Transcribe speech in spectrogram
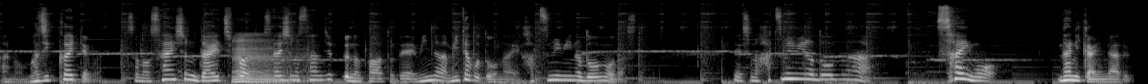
あのマジックアイテム。その最初の第1パーうん。ト最初の30分のパートでみんなが見たことのない初耳の道具を出すと。でその初耳の道具が最後何かになる。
